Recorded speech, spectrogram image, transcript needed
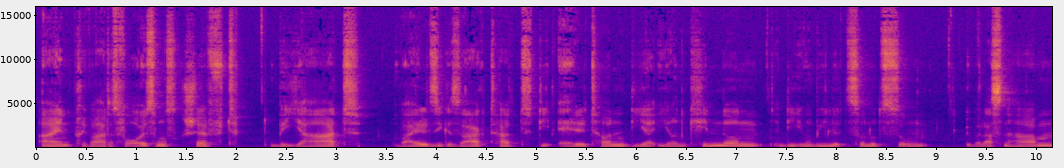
ein privates Veräußerungsgeschäft bejaht weil sie gesagt hat, die Eltern, die ja ihren Kindern die Immobilie zur Nutzung überlassen haben,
